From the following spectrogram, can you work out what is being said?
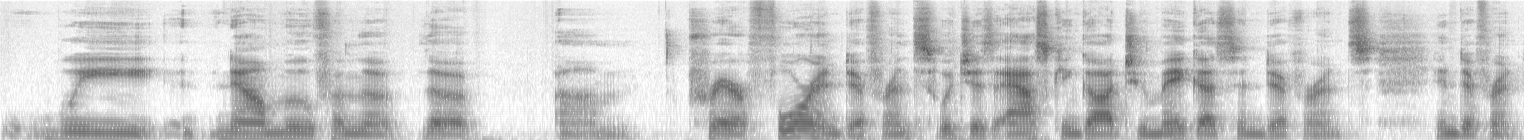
we now move from the the um, prayer for indifference, which is asking God to make us indifference, indifferent,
